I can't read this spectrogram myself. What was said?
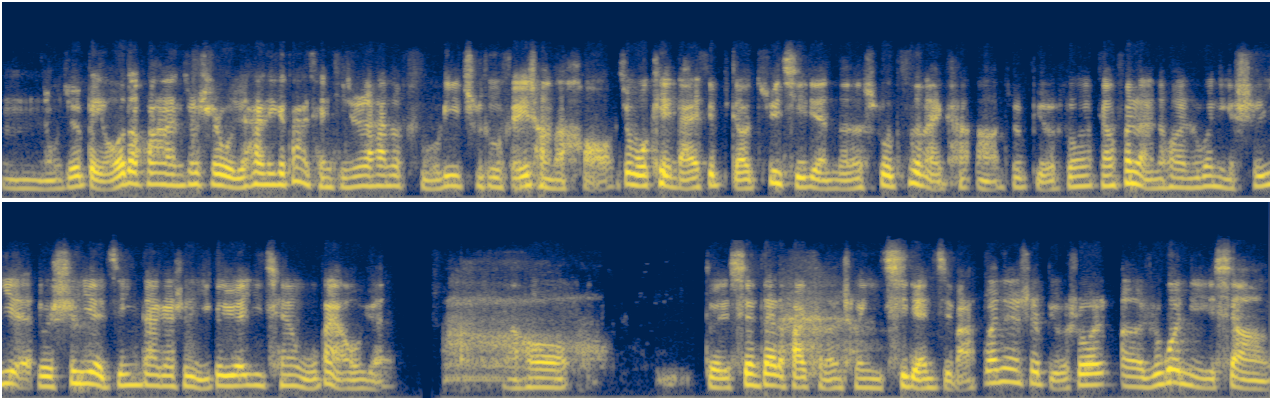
嗯，我觉得北欧的话，就是我觉得它的一个大前提就是它的福利制度非常的好。就我可以拿一些比较具体一点的数字来看啊，就比如说像芬兰的话，如果你失业，就是失业金大概是一个月一千五百欧元，然后对现在的话可能乘以七点几吧。关键是比如说呃，如果你想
